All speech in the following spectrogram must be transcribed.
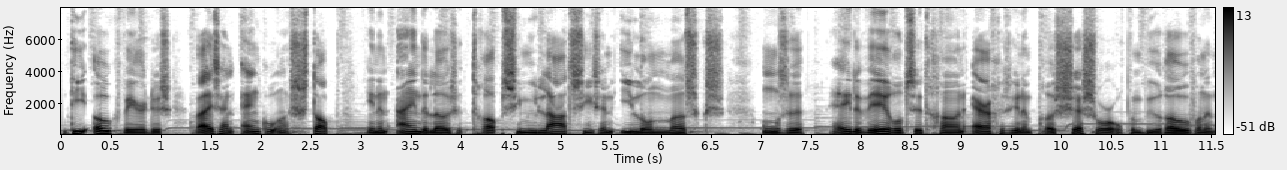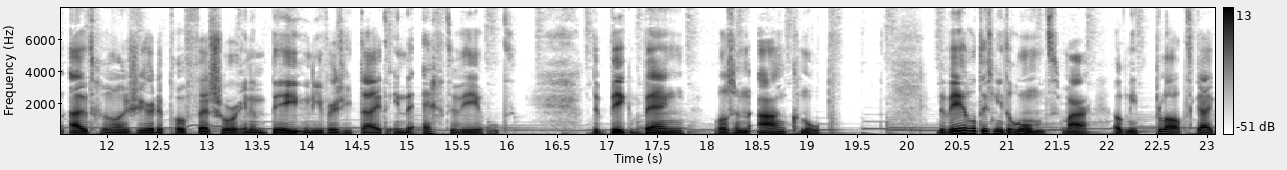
die ook weer. Dus wij zijn enkel een stap in een eindeloze trap simulaties en Elon Musk's. Onze hele wereld zit gewoon ergens in een processor op een bureau van een uitgerangeerde professor in een B-universiteit in de echte wereld. De Big Bang was een aanknop. De wereld is niet rond, maar ook niet plat. Kijk,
